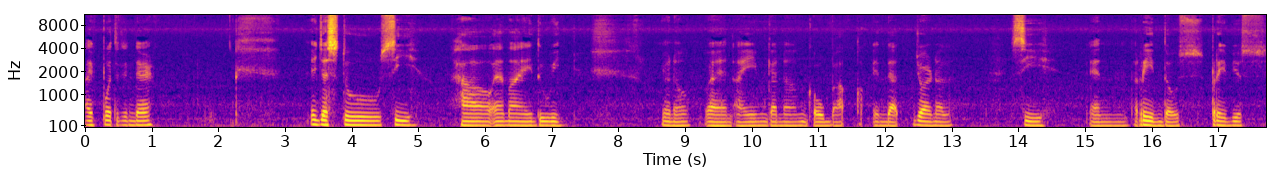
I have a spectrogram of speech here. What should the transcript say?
I've put it in there. And just to see how am I doing you know when I'm gonna go back in that journal see and read those previous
